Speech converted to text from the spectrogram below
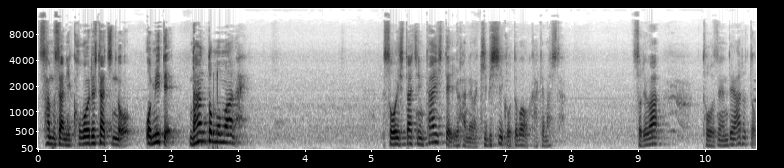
寒さに凍える人たちのを見て何とも思わない。そういう人たちに対してヨハネは厳しい言葉をかけました。それは当然であると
